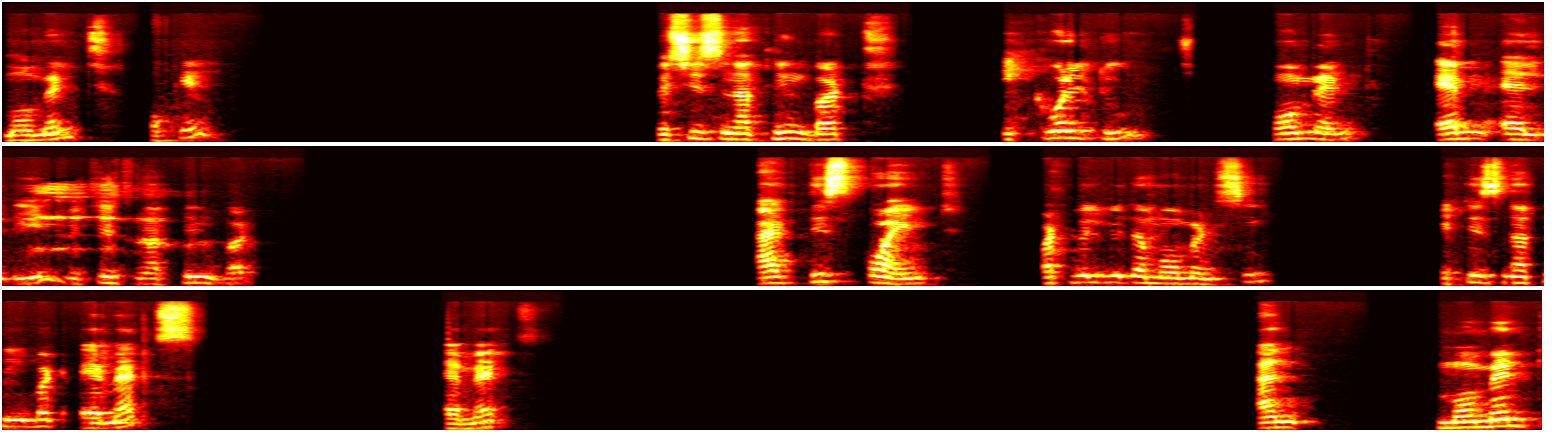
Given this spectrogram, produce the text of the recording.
Moment okay which is nothing but equal to moment MLE which is nothing but at this point what will be the moment see it is nothing but mx mx and moment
